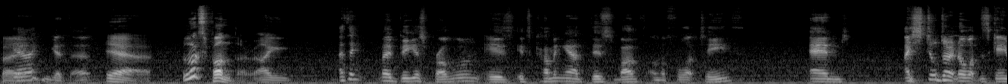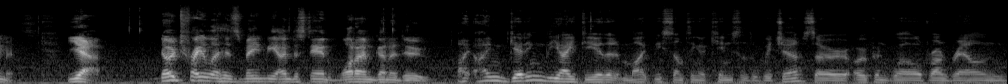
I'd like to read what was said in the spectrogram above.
But yeah, I can get that. Yeah, it looks fun though. I I think my biggest problem is it's coming out this month on the 14th, and I still don't know what this game is. yeah, No trailer has made me understand what I'm gonna do. I, I'm getting the idea that it might be something akin to The Witcher, so open world, run around,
